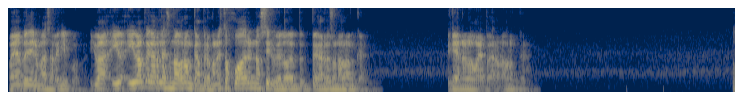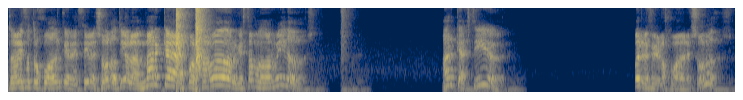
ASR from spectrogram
Voy a pedir más al equipo. Iba, iba, a pegarles una bronca, pero con estos jugadores no sirve lo de pegarles una bronca. Así que no le voy a pegar una bronca. Otra vez otro jugador que recibe solo, tío. ¡Las marcas! ¡Por favor! ¡Que estamos dormidos! ¡Marcas, tío! Puedes recibir los jugadores solos.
